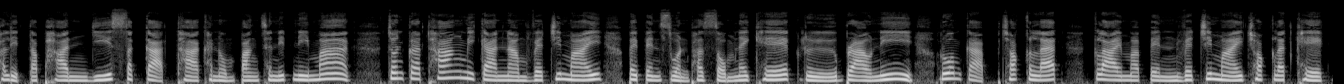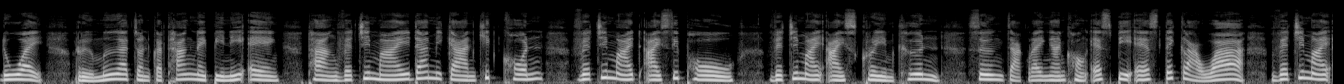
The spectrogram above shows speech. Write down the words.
ผลิตภัณฑ์ยีสต์สกัดทาขนมปังชนิดนี้มาก จนกระทั่งมีการนำ Vegemite ไปเป็นส่วนผสมในเค้กหรือบราวนี่ร่วมกับช็อกโกแลต กลายมาเป็น Vegemite chocolate cake ด้วย หรือเมื่อจนกระทั่งในปีนี้เอง ทาง Vegemite ได้มีการคิดค้น Vegemite Icy Pole Vegemite ไอศกรีมขึ้น ซึ่งจากรายงานของ SBS ได้กล่าวว่า Vegemite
